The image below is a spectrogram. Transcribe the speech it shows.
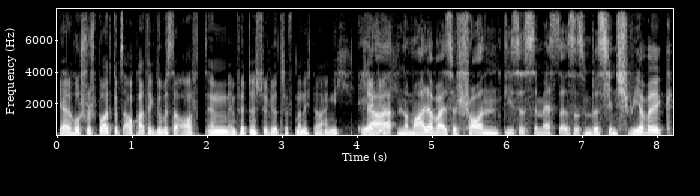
Ja, Hochschulsport gibt es auch, Patrick. Du bist da oft im, im Fitnessstudio. Trifft man dich da eigentlich? Täglich? Ja, normalerweise schon. Dieses Semester ist es ein bisschen schwierig,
